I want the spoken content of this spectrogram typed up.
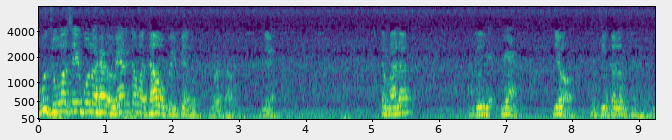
હું જોવા છે એ બોલો હેડો વેણ કે વધાવો ભાઈ પેલું. લે. તમારા વેણ. કલમ છે તૂટી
